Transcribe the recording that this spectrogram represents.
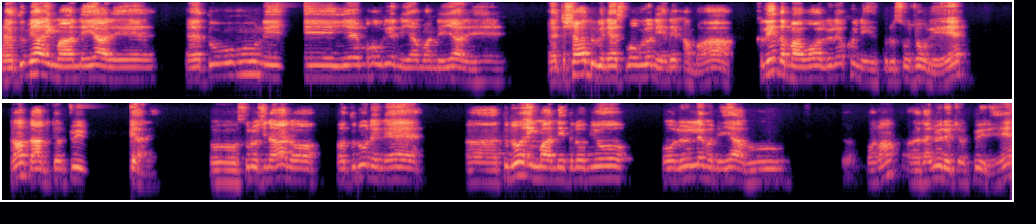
အဲသူများအိမ်မှာနေရတယ်အဲသူနေရဲမဟုတ်တဲ့နေရာမှာနေရတယ် အဲတခြားသူတွေနဲ့စပုံပြီးတော့နေရတဲ့ခါမှာကလေးတမာကောလွတ်လပ်ခွင့်တွေသူတို့ဆုံးရှုံးတယ်နော်ဒါတွေ့ရတယ်ဟိုဆိုလို့ရှိရင်ကတော့သူတို့အနေနဲ့အာသူတို့အိမ်မှာနေတယ်လို့မျိုးဟိုလွတ်လပ်မနေရဘူးပေါ့နော်ဒါမျိုးတွေကျွန်တော်တွေ့တယ်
